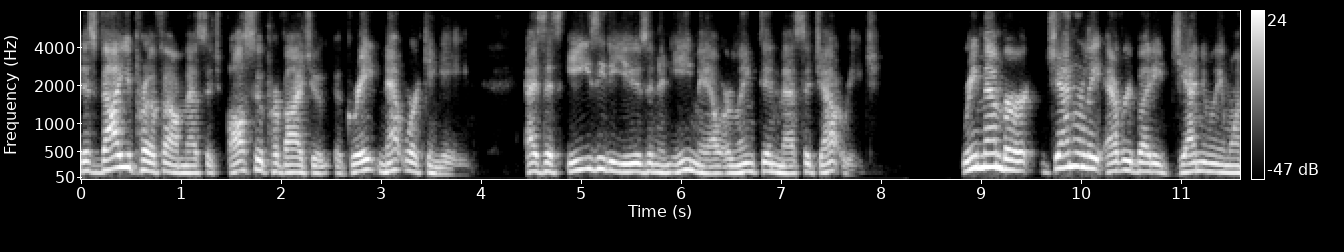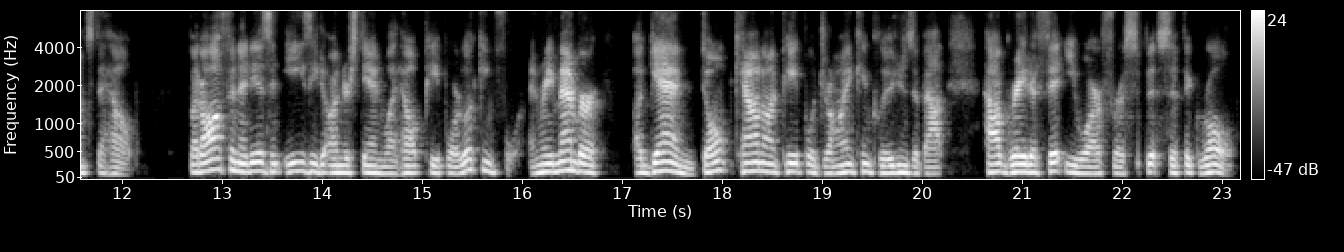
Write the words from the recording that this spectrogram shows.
This value profile message also provides you a great networking aid as it's easy to use in an email or LinkedIn message outreach. Remember, generally everybody genuinely wants to help, but often it isn't easy to understand what help people are looking for. And remember, again, don't count on people drawing conclusions about how great a fit you are for a specific role.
